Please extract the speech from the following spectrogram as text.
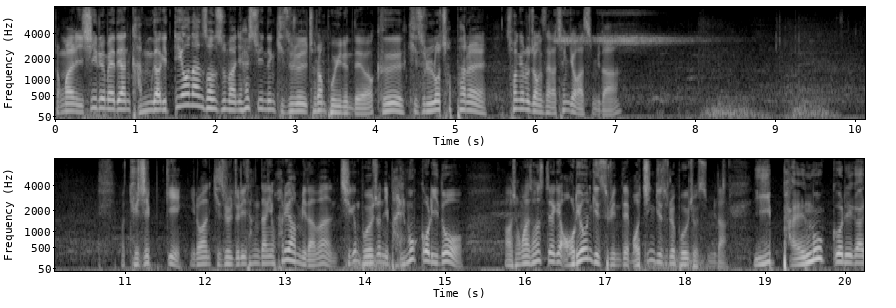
정말 이 씨름에 대한 감각이 뛰어난 선수만이 할 수 있는 기술처럼 보이는데요. 그 기술로 첫 판을 성현우 정사가 챙겨갔습니다. 뭐 뒤집기 이러한 기술들이 상당히 화려합니다만 지금 보여준 이 발목걸이도 아, 정말 선수들에게 어려운 기술인데 멋진 기술을 보여줬습니다. 이 발목걸이가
